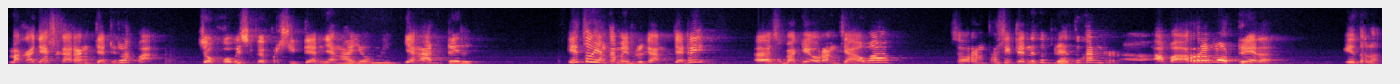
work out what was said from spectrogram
Makanya sekarang jadilah Pak Jokowi sebagai presiden yang ayomi, yang adil. Itu yang kami berikan. Jadi eh, sebagai orang Jawa, seorang presiden itu dia itu kan eh, apa? role model. Gitu loh.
